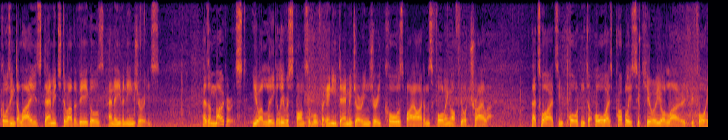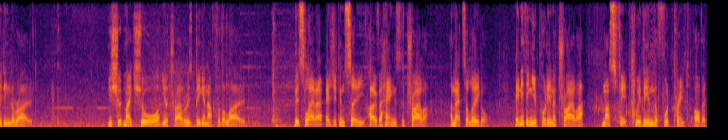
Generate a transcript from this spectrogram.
causing delays, damage to other vehicles and even injuries. As a motorist, you are legally responsible for any damage or injury caused by items falling off your trailer. That's why it's important to always properly secure your load before hitting the road. You should make sure your trailer is big enough for the load. This ladder, as you can see, overhangs the trailer and that's illegal. Anything you put in a trailer must fit within the footprint of it.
